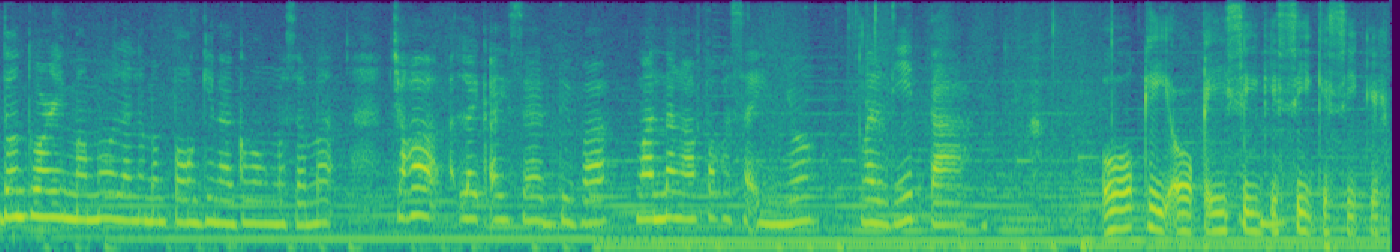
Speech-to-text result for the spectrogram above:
Don't worry, mama. Wala naman po akong ginagawang masama. Tsaka, like I said, di ba? Manda nga po ko sa inyo. Maldita. Okay, okay. Sige, sige, sige.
